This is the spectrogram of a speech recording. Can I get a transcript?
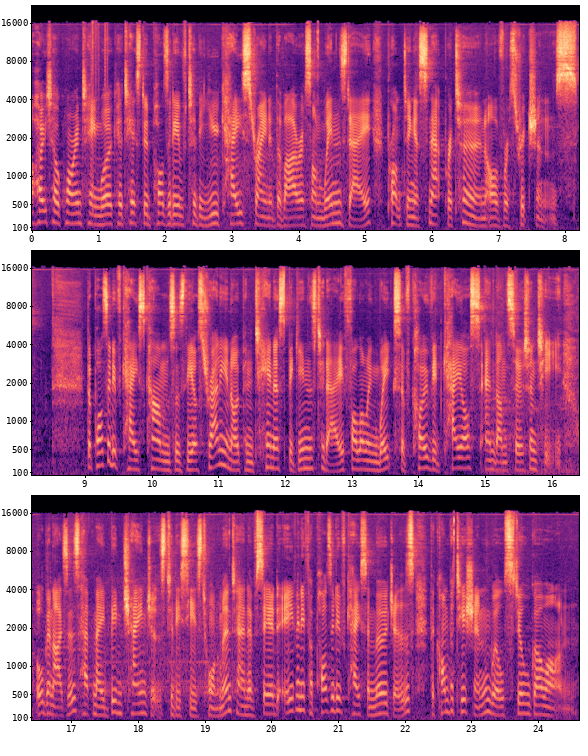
A hotel quarantine worker tested positive to the UK strain of the virus on Wednesday, prompting a snap return of restrictions. The positive case comes as the Australian Open tennis begins today following weeks of COVID chaos and uncertainty. Organisers have made big changes to this year's tournament and have said even if a positive case emerges, the competition will still go on.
